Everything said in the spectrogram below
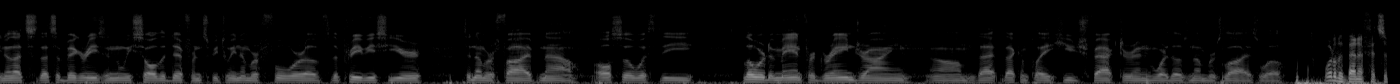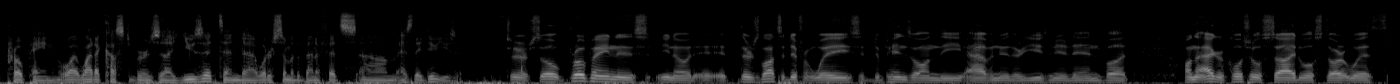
you know that's that's a big reason we saw the difference between number four of the previous year to number five now. Also with the lower demand for grain drying, um, that that can play a huge factor in where those numbers lie as well. What are the benefits of propane? Why, why do customers uh, use it, and uh, what are some of the benefits um, as they do use it? Sure. So propane is, you know, it, it, there's lots of different ways. It depends on the avenue they're using it in, but on the agricultural side, we'll start with,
